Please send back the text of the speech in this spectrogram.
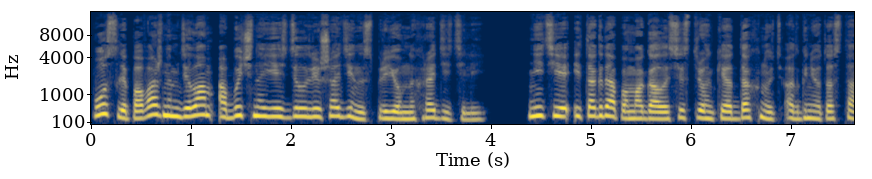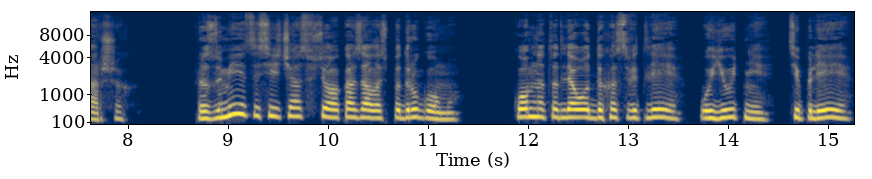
После по важным делам обычно ездил лишь один из приемных родителей. Нитья и тогда помогала сестренке отдохнуть от гнета старших. Разумеется, сейчас все оказалось по-другому. Комната для отдыха светлее, уютнее, теплее,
